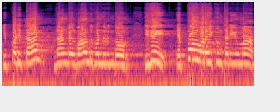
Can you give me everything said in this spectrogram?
இப்படித்தான் நாங்கள் வாழ்ந்து கொண்டிருந்தோம். இது எப்போது வரைக்கும் தெரியுமா?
